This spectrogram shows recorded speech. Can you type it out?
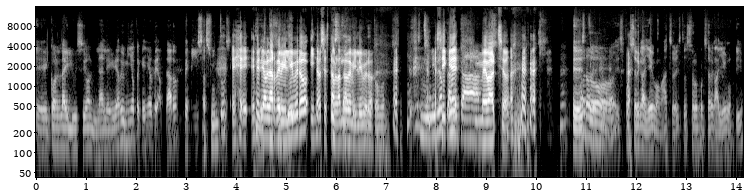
eh, con la ilusión, la alegría de un niño pequeño de hablar de mis asuntos. He, he venido a hablar de mi libro y no se está hablando de mi libro. Mi libro Así que Planeta- me marcho. Esto es por ser gallego, macho. Esto es solo por ser gallego, tío.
